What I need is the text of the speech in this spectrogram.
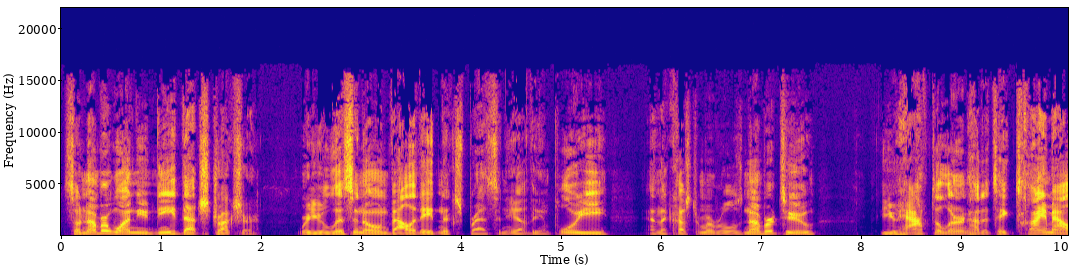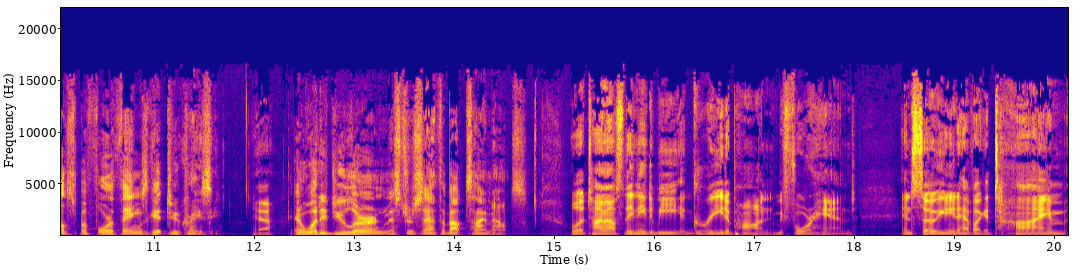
So number one, you need that structure where you listen, own, validate, and express, and you have the employee and the customer rules. Number two, you have to learn how to take timeouts before things get too crazy. Yeah. And what did you learn, Mr. Seth, about timeouts? Well, the timeouts, they need to be agreed upon beforehand. And so you need to have like a time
